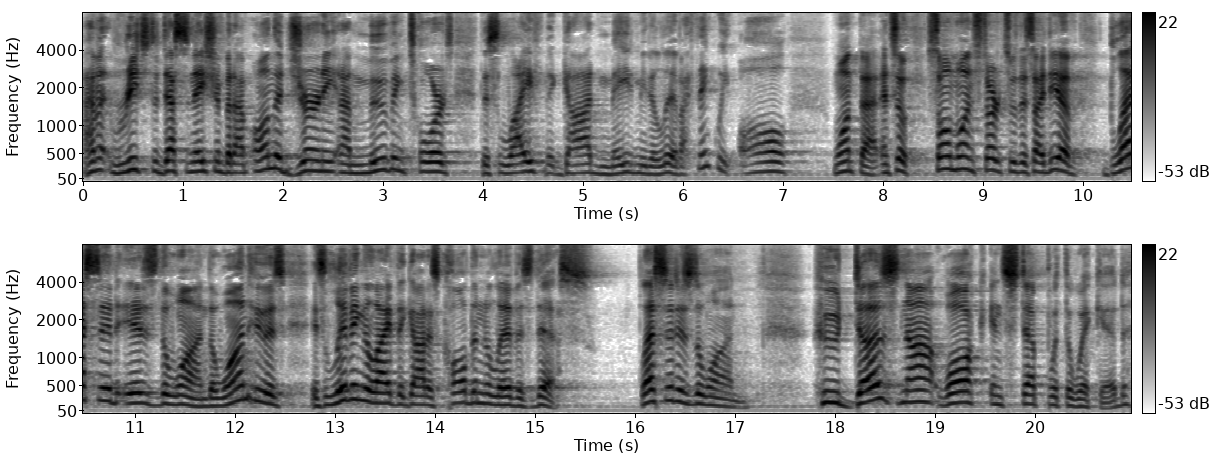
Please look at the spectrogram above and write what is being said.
I haven't reached the destination, but I'm on the journey and I'm moving towards this life that God made me to live. I think we all want that. And so Psalm 1 starts with this idea of blessed is the one. The one who is, is living the life that God has called them to live is this. Blessed is the one who does not walk in step with the wicked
